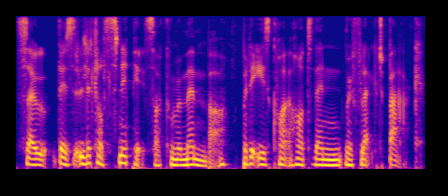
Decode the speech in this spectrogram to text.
So there's little snippets I can remember, but it is quite hard to then reflect back.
